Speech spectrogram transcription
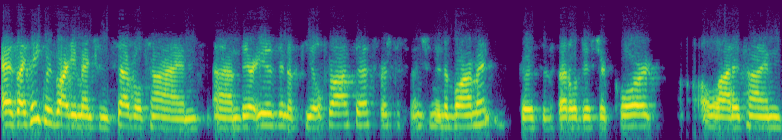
As I think we've already mentioned several times, um, there is an appeal process for suspension and debarment. Goes to the federal district court. A lot of times,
